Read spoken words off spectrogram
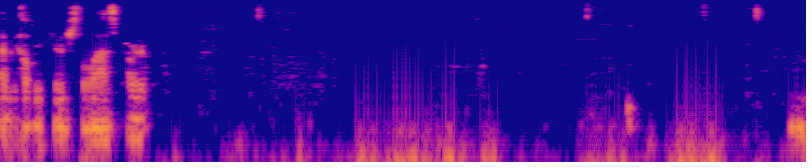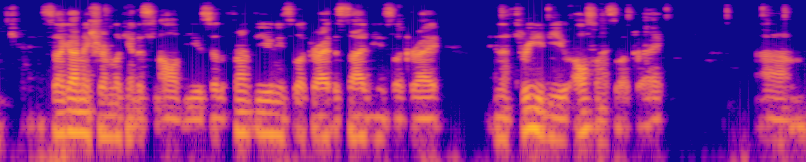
have it help me finish the last part. So I gotta make sure I'm looking at this in all views. So the front view needs to look right, the side view needs to look right, and the 3D view also has to look right. Um,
